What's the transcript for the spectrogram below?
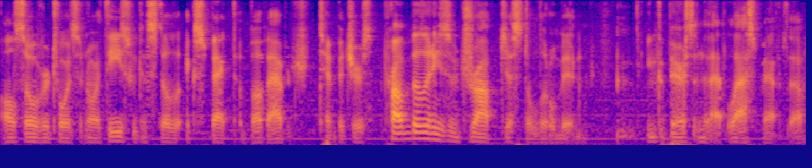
Also over towards the northeast, we can still expect above average temperatures. Probabilities have dropped just a little bit in comparison to that last map, though.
